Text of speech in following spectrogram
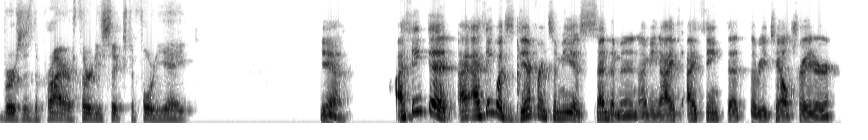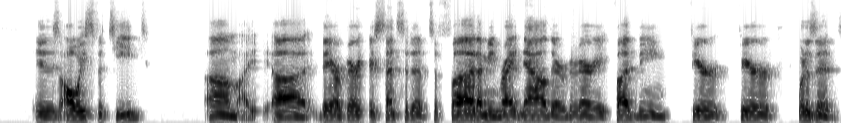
versus the prior 36 to 48. Yeah, I think that I, I think what's different to me is sentiment. I mean, I, I think that the retail trader is always fatigued. Um, I, uh, they are very sensitive to FUD. I mean, right now they're very FUD being fear, fear. What is it?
